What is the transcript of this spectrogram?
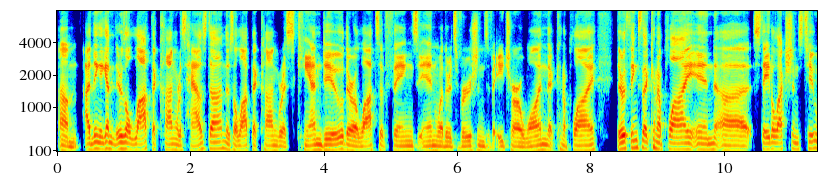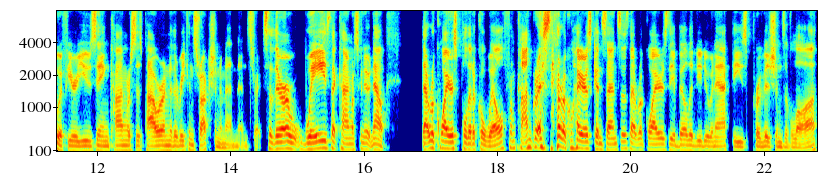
Um, I think again, there's a lot that Congress has done. There's a lot that Congress can do. There are lots of things in whether it's versions of HR one that can apply. There are things that can apply in uh, state elections too, if you're using Congress's power under the Reconstruction amendments, right? So there are ways that Congress can do it. Now, that requires political will from Congress. That requires consensus. That requires the ability to enact these provisions of law.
